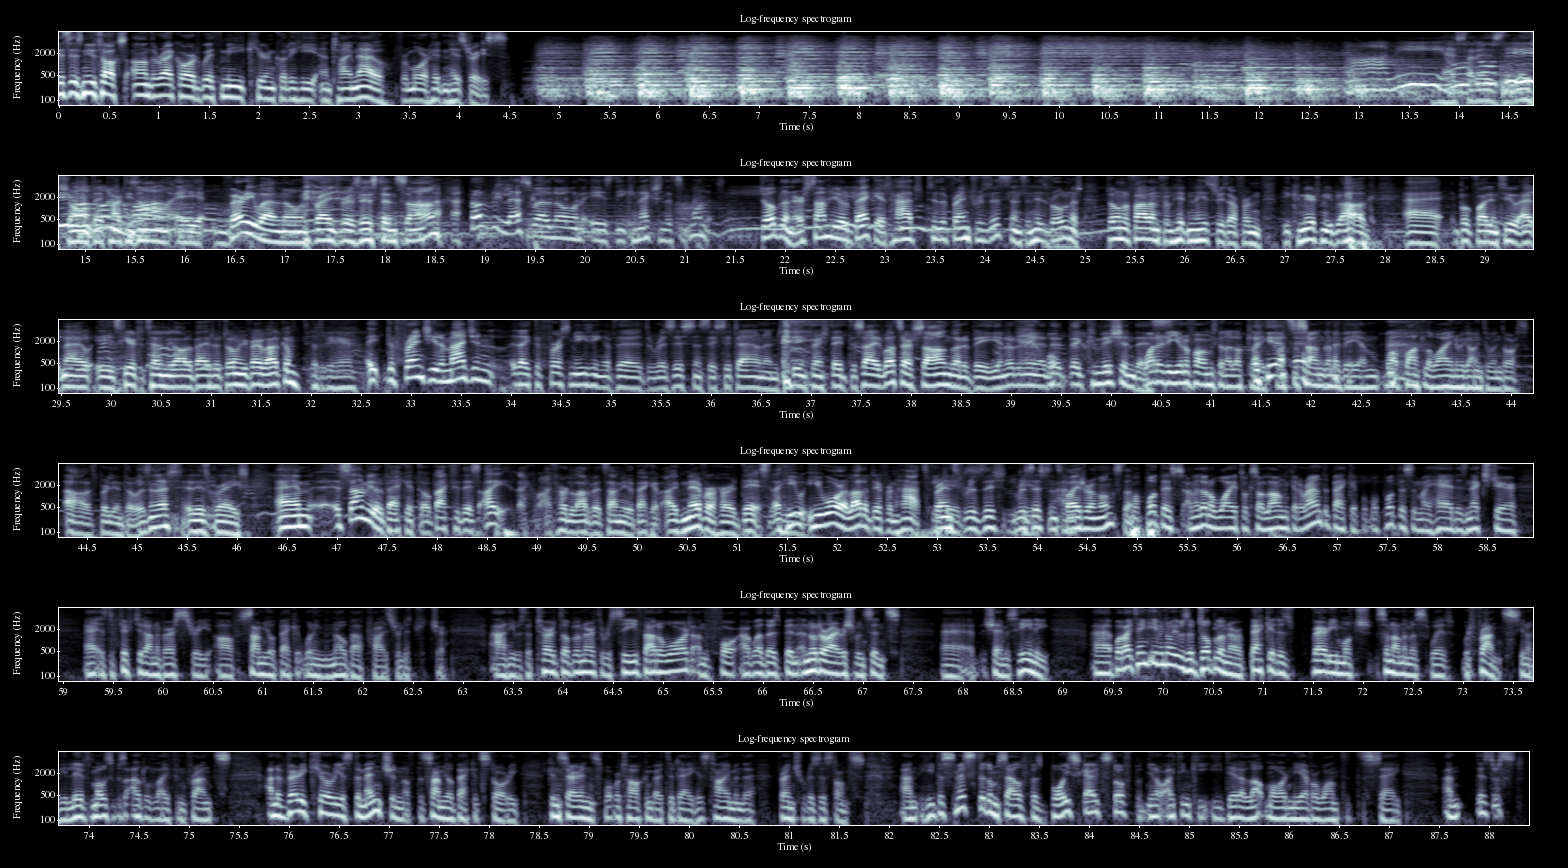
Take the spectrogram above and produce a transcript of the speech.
This is Newstalk on the Record with me, Kieran Cuddihy, and time now for more hidden histories. Yes, that is Le Chant des Partisans, a very well known French resistance song. Probably less well known is the connection that one Dubliner Samuel Beckett had to the French resistance and his role in it. Donald Fallon from Hidden Histories or from the Come Here to Me blog, uh, book volume two out now, is here to tell me all about it. Donald, you're very welcome. It's good to be here. Uh, the French, you'd imagine like the first meeting of the, the resistance, they sit down and being French, they decide what's our song going to be. You know what I mean? They, they commission this. What are the uniforms going to look like? yeah. What's the song going to be? And what bottle of wine are we going to endorse? Oh, it's brilliant though, isn't it? It is great. Um, Samuel Beckett, though, back to this. I like, I've heard a lot about Samuel Beckett. I've never heard this. Like he he wore a lot of different hats. He French resi- resistance fighter amongst them. We'll put this, and I don't know why it took so long to get around to Beckett, but we'll put this in my head is next year uh, is the 50th anniversary of Samuel Beckett winning the Nobel Prize for Literature. And he was the third Dubliner to receive that award. And the four, uh, well, there's been another Irishman since uh, Seamus Heaney. Uh, but I think even though he was a Dubliner, Beckett is very much synonymous with, with France. You know, he lived most of his adult life in France. And a very curious dimension of the Samuel Beckett story concerns what we're talking about today, his time in the French Resistance. And he dismissed it himself as Boy Scout stuff, but, you know, I think he, he did a lot more than he ever wanted to say. And there's just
